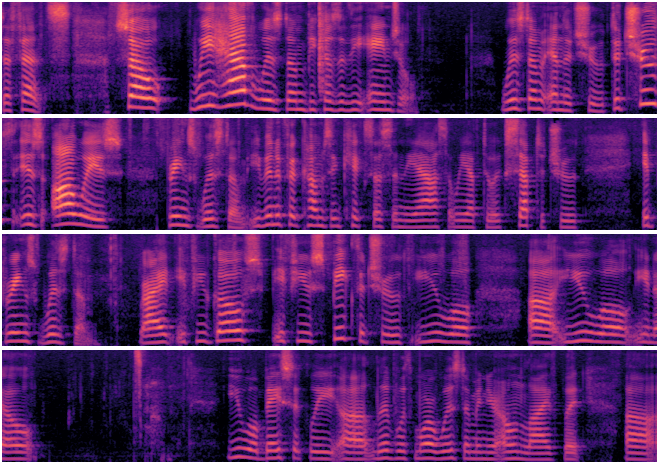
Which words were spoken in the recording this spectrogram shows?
defense. So we have wisdom because of the angel. Wisdom and the truth. The truth is always brings wisdom. Even if it comes and kicks us in the ass and we have to accept the truth, it brings wisdom, right? If you go, if you speak the truth, you will, uh, you will, you know, you will basically uh, live with more wisdom in your own life, but uh,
